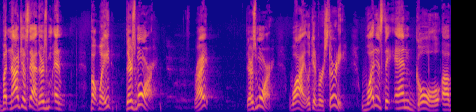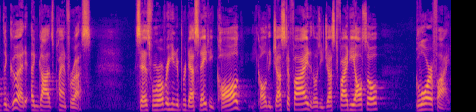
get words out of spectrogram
But not just that. There's and but wait, there's more. Right? There's more. Why? Look at verse 30. What is the end goal of the good in God's plan for us? It says, Moreover, he did predestinate, he called, he called, he justified, those he justified, he also glorified.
